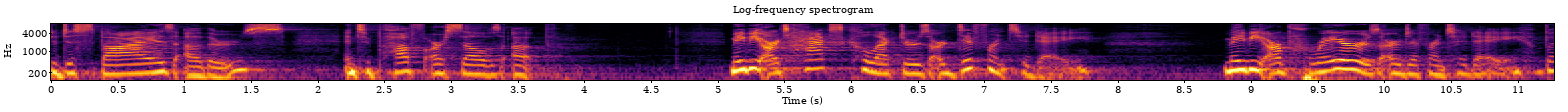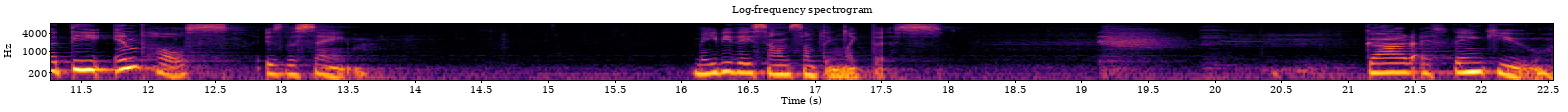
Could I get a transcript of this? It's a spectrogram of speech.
to despise others, and to puff ourselves up. Maybe our tax collectors are different today. Maybe our prayers are different today, but the impulse is the same. Maybe they sound something like this God, I thank you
